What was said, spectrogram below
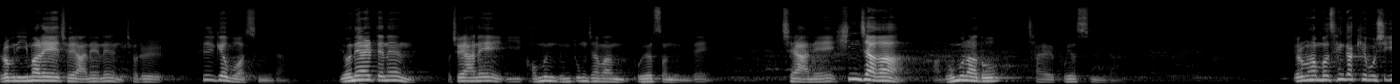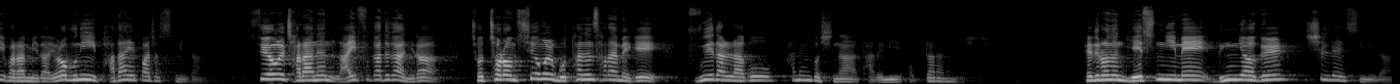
여러분 이 말에 저희 아내는 저를 흘겨 보았습니다. 연애할 때는 저희 아내의 이 검은 눈동자만 보였었는데 제 아내의 흰자가 너무나도 잘 보였습니다. 여러분 한번 생각해 보시기 바랍니다. 여러분이 바다에 빠졌습니다. 수영을 잘하는 lifeguard가 아니라 저처럼 수영을 못하는 사람에게 구해달라고 하는 것이나 다름이 없다라는 것이죠. 베드로는 예수님의 능력을 신뢰했습니다.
